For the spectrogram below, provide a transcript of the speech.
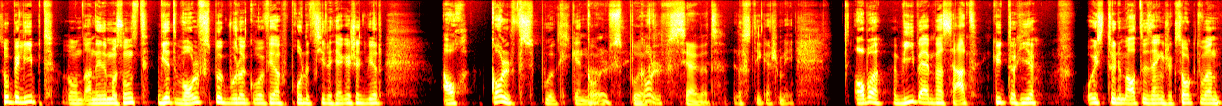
so beliebt und auch nicht immer sonst wird Wolfsburg, wo der Golf ja auch produziert und hergestellt wird, auch Golfsburg genannt. Golfsburg. Golf. Sehr gut. Lustiger Schmäh. Aber wie beim Passat gilt doch hier, alles zu dem Auto ist eigentlich schon gesagt worden.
